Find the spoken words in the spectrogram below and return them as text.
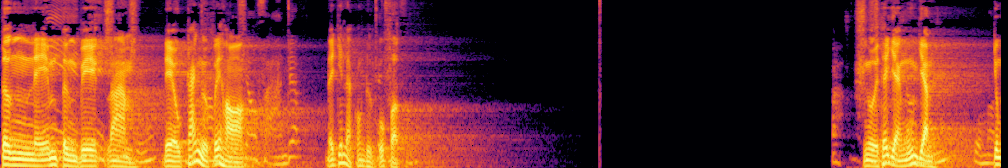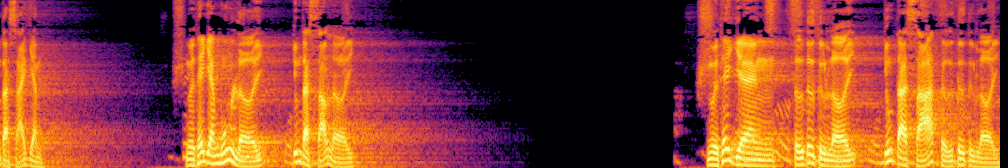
Từng niệm, từng việc làm đều trái ngược với họ. Đấy chính là con đường của phật. Người thế gian muốn danh, chúng ta xả danh. Người thế gian muốn lợi, chúng ta xả lợi. Người thế gian tự tư tự lợi, chúng ta xả tự tư tự lợi.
